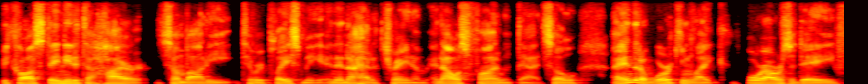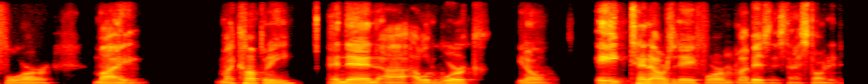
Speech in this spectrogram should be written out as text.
because they needed to hire somebody to replace me, and then I had to train them, and I was fine with that. So I ended up working like four hours a day for my my company, and then uh, I would work, you know, eight ten hours a day for my business that I started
